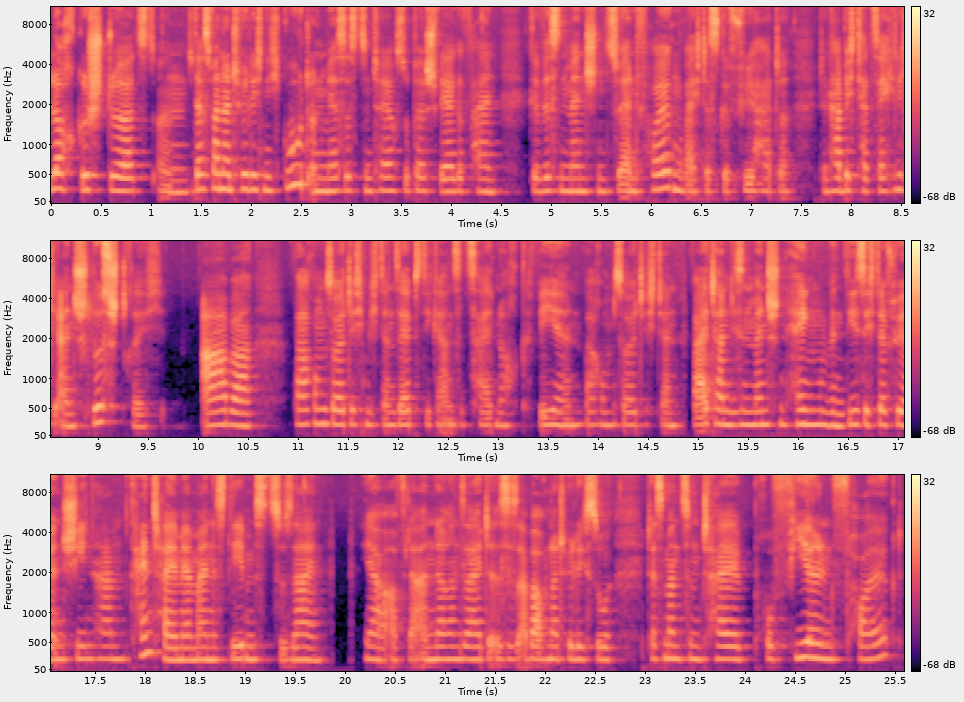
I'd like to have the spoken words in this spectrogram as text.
Loch gestürzt und das war natürlich nicht gut und mir ist es zum Teil auch super schwer gefallen, gewissen Menschen zu entfolgen, weil ich das Gefühl hatte, dann habe ich tatsächlich einen Schlussstrich. Aber warum sollte ich mich dann selbst die ganze Zeit noch quälen? Warum sollte ich dann weiter an diesen Menschen hängen, wenn die sich dafür entschieden haben, kein Teil mehr meines Lebens zu sein? Ja, auf der anderen Seite ist es aber auch natürlich so, dass man zum Teil Profilen folgt,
